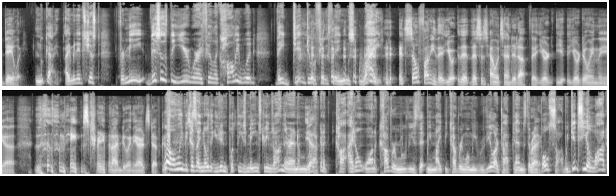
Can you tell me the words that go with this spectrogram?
daily. Okay. I mean, it's just, for me, this is the year where I feel like Hollywood, they did do a few things right. It's so funny that you're that this is how it's ended up. That you're you- you're doing the uh, the, the mainstream and I'm doing the art stuff. Well, only because I know that you didn't put these mainstreams on there, and I'm Yeah. not going to talk. I don't want to cover movies that we might be covering when we reveal our top tens that we both saw. We did see a lot.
